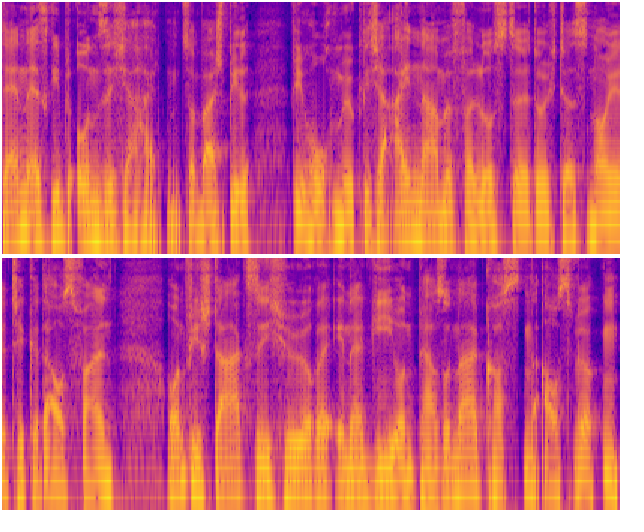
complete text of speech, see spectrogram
Denn denn es gibt Unsicherheiten, zum Beispiel wie hoch mögliche Einnahmeverluste durch das neue Ticket ausfallen und wie stark sich höhere Energie- und Personalkosten auswirken.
